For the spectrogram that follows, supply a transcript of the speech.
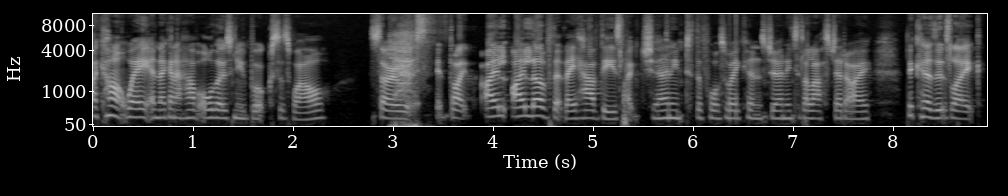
I can't wait, and they're going to have all those new books as well. So, it's like, I I love that they have these like Journey to the Force Awakens, Journey to the Last Jedi, because it's like,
